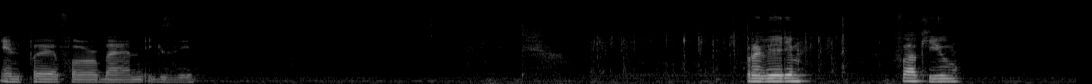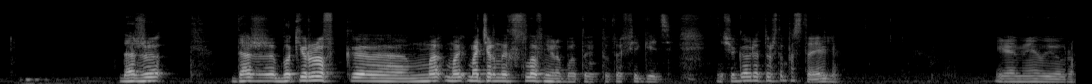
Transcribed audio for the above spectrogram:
NP for ban XZ. Проверим. Fuck you. Даже, даже блокировка матерных слов не работает. Тут офигеть. Еще говорят то, что поставили. Я имею евро.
